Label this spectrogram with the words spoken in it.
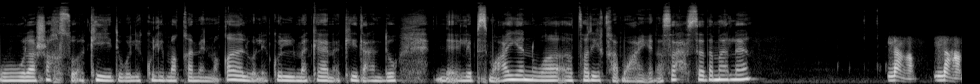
ولشخصه أكيد ولكل مقام مقال ولكل مكان أكيد عنده لبس معين وطريقة معينة صح أستاذة مارلين؟ نعم نعم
